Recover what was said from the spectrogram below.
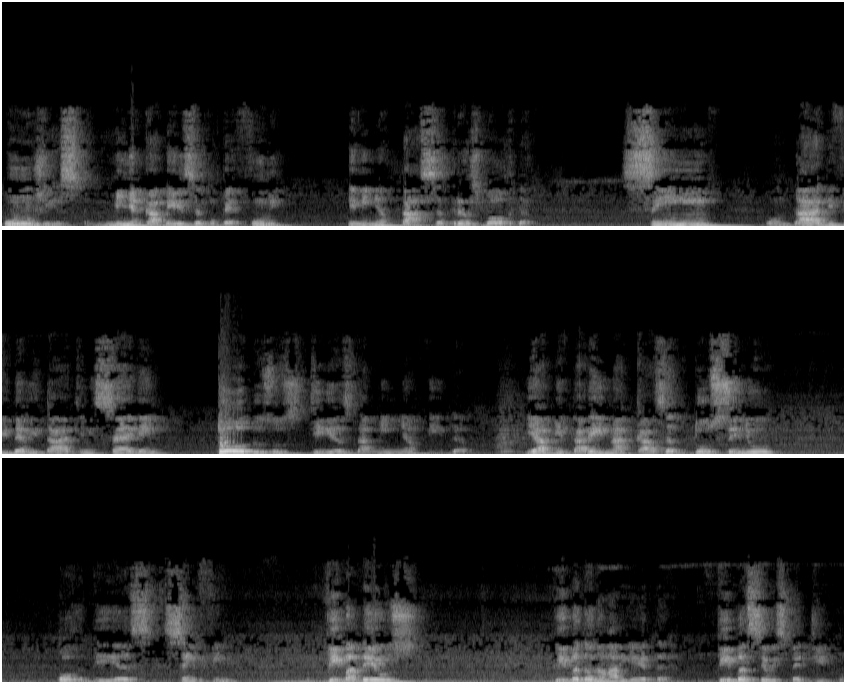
Unges minha cabeça com perfume e minha taça transborda. Sim, bondade e fidelidade me seguem todos os dias da minha vida e habitarei na casa do Senhor por dias sem fim. Viva Deus, viva Dona Marieta, viva seu expedito,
